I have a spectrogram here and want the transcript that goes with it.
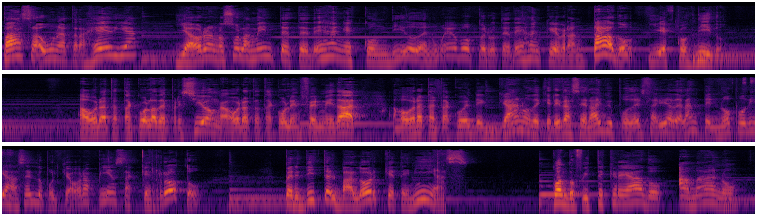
pasa una tragedia y ahora no solamente te dejan escondido de nuevo, pero te dejan quebrantado y escondido. Ahora te atacó la depresión, ahora te atacó la enfermedad, ahora te atacó el desgano de querer hacer algo y poder salir adelante. No podías hacerlo porque ahora piensas que roto, perdiste el valor que tenías cuando fuiste creado a mano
